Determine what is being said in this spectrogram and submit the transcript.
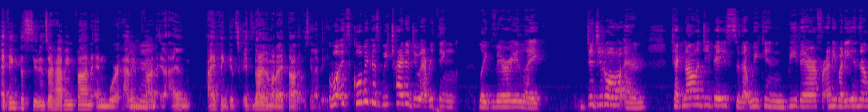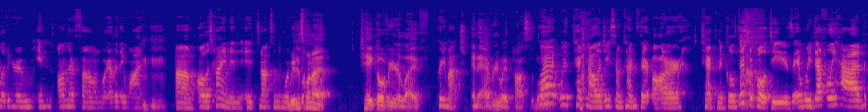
I think the students are having fun and we're having Mhm. fun and I am I think it's it's better than what I thought it was gonna be. Well, it's cool because we try to do everything like very like digital and technology based so that we can be there for anybody in their living room in on their phone wherever they want Mhm. um, all the time and it's not something where We just want to take over your life pretty much in every way possible. but with technology sometimes there are technical difficulties and we definitely had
